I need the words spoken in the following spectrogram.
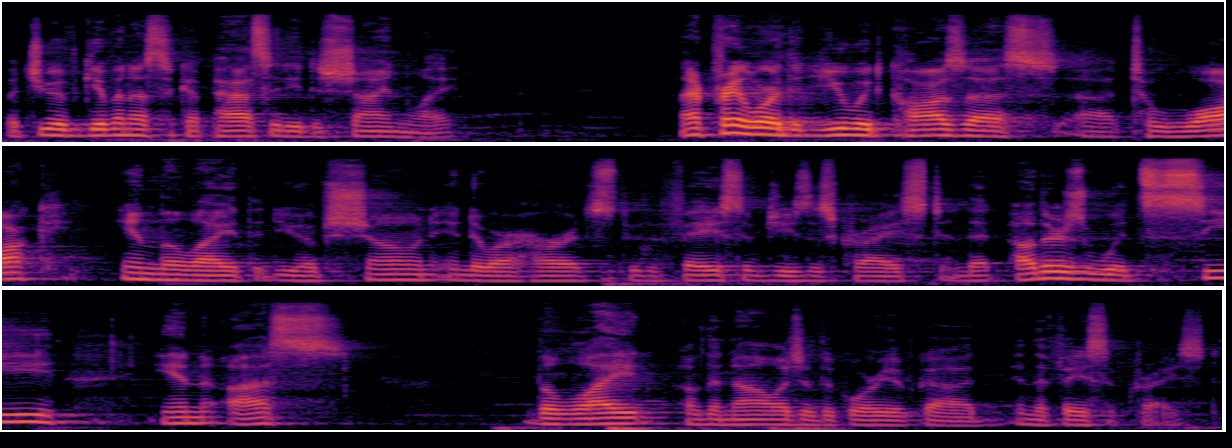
but you have given us a capacity to shine light. And I pray, Lord, that you would cause us uh, to walk in the light that you have shown into our hearts through the face of Jesus Christ, and that others would see in us the light of the knowledge of the glory of God in the face of Christ.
